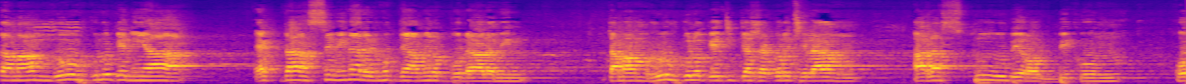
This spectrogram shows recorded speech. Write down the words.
তাম রূপগুলোকে নিয়ে। একটা সেমিনারের মধ্যে আমি রব্বুল আলমিন তাম রূপগুলোকে জিজ্ঞাসা করেছিলাম, আলাস্তু বিরব্বিকুম? ও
